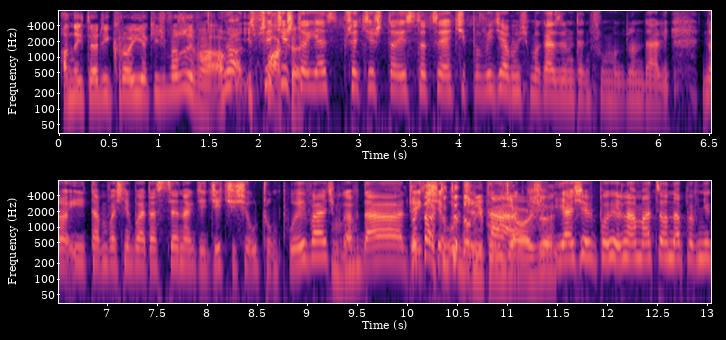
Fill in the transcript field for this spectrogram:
a Neyteri kroi jakieś warzywa a, no, i przecież to jest, przecież to jest to, co ja ci powiedziałam, myśmy razem ten film oglądali. No i tam właśnie była ta scena, gdzie dzieci się uczą pływać, mm -hmm. prawda? Jake tak, tak, się to ty uczy, do mnie tak. powiedziałaś, że... Ja się pochylam, a co ona pewnie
